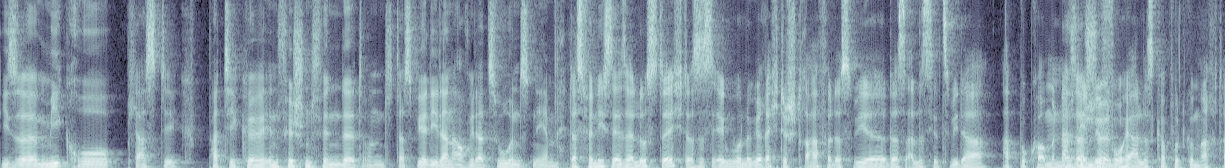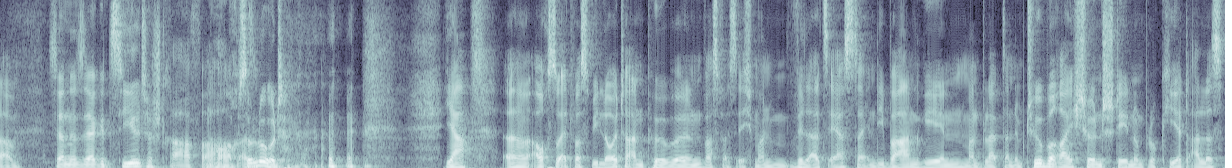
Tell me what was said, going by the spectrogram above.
diese Mikroplastikpartikel in Fischen findet und dass wir die dann auch wieder zu uns nehmen. das finde ich sehr, sehr lustig. Das ist irgendwo eine gerechte Strafe, dass wir das alles jetzt wieder abbekommen, ist ja nachdem wir vorher alles kaputt gemacht haben. Ist ja eine sehr gezielte Strafe auch. Absolut. ja, äh, auch so etwas wie Leute anpöbeln, was weiß ich, man will als Erster in die Bahn gehen, man bleibt dann im Türbereich schön stehen und blockiert alles.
